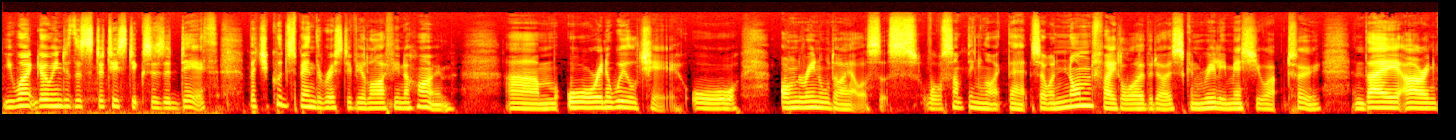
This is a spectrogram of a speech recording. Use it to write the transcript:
You won't go into the statistics as a death, but you could spend the rest of your life in a home. Um, or in a wheelchair, or on renal dialysis, or something like that. So a non-fatal overdose can really mess you up too, and they are in,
